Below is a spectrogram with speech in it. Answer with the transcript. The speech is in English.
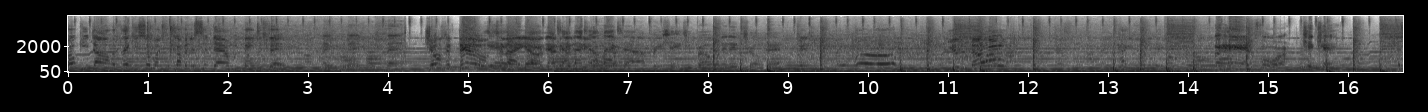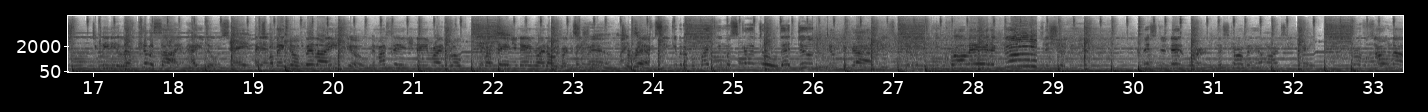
Smokey Dollar, thank you so much for coming to sit down with me today. Joseph Bills tonight, y'all. Max out, max out, max out. I appreciate you, bro. What an intro, man. You know? How you doing A hand for Kit Kat. Comedian left Killer Sire. How you doing, sir? Hey, That's my man. man, Joe Fela Inkyo. Am I saying your name right, bro? Am I saying your name right? I always like to make Terrell, sure. Mike Terrell. Terrell. See, give it up for Mikey Moscato. That dude, dude the guy, ladies and gentlemen. Crawl ahead and go. The sugar. Mr. Network. Let's start with MRTK. Zona.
